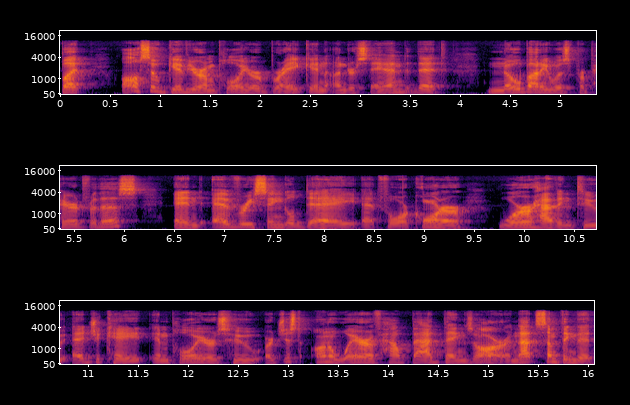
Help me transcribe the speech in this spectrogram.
But also give your employer a break and understand that nobody was prepared for this. And every single day at Four Corner, we're having to educate employers who are just unaware of how bad things are. And that's something that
